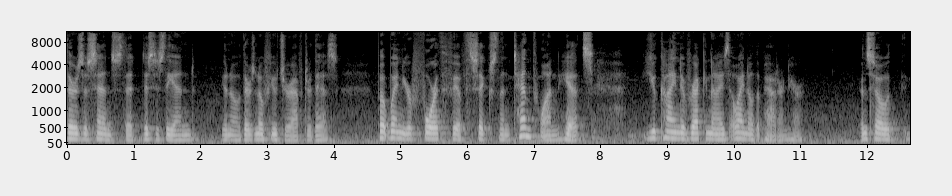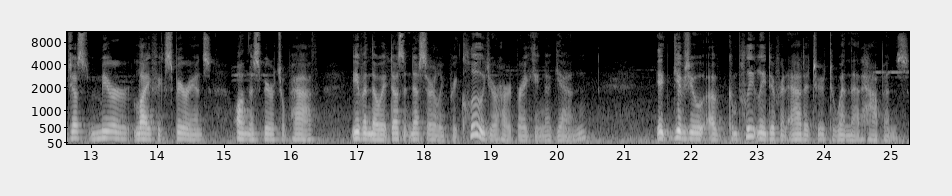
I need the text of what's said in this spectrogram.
there's a sense that this is the end. You know, there's no future after this. But when your fourth, fifth, sixth, and tenth one hits, you kind of recognize, oh, I know the pattern here. And so, just mere life experience on the spiritual path, even though it doesn't necessarily preclude your heartbreaking again, it gives you a completely different attitude to when that happens.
